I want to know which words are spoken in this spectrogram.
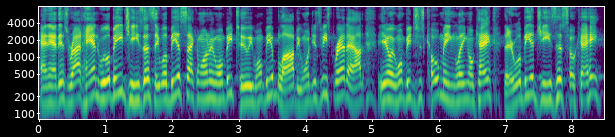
and at His right hand will be Jesus. It will be a second one. It won't be two. He won't be a blob. He won't just be spread out. You know, it won't be just commingling. Okay, there will be a Jesus. Okay,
